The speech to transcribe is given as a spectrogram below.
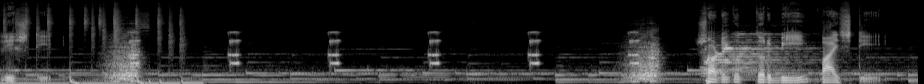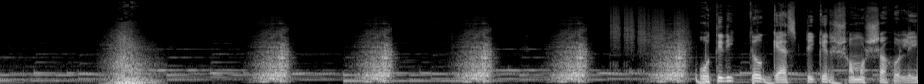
ত্রিশটি? সঠিক উত্তর বি, বাইশটি। অতিরিক্ত গ্যাস্ট্রিকের সমস্যা হলে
